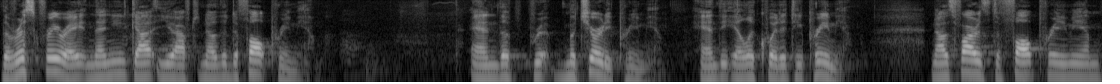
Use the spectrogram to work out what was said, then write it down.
the risk-free rate and then you got you have to know the default premium and the maturity premium and the illiquidity premium. Now, as far as default premium,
